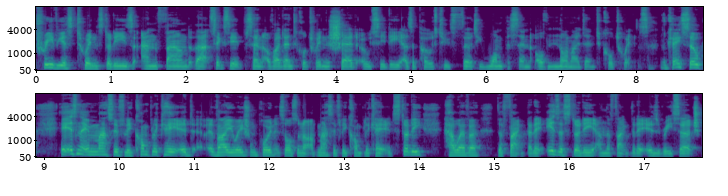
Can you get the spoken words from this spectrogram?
previous twin studies and found that 68% of identical twins shared OCD as opposed to 31% of non identical twins. Okay, so it isn't a massively complicated evaluation point, it's also not a massively complicated study. However, the fact that it is a study and the fact that it is research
